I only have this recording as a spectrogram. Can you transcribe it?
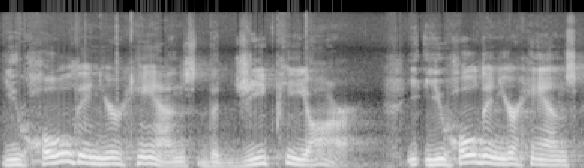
you hold in your hands the GPR, you hold in your hands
